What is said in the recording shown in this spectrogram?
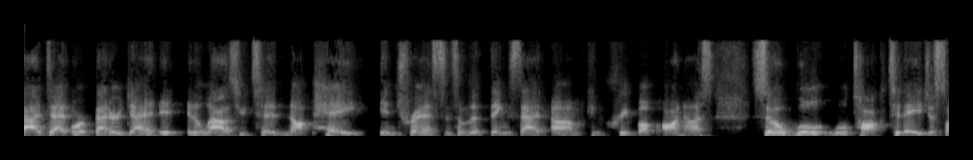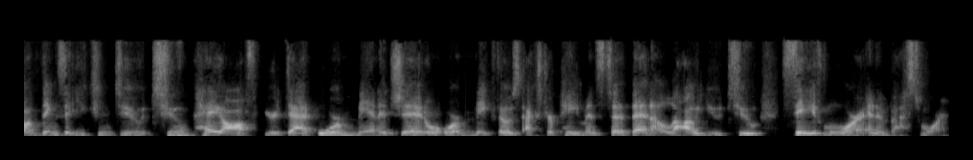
bad debt or better debt, it, it allows you to not pay interest and some of the things that um, can creep up on us. So we'll we'll talk today just on things that you can do to pay off your debt or manage it or, or make those extra payments to then allow you to save more and invest more.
